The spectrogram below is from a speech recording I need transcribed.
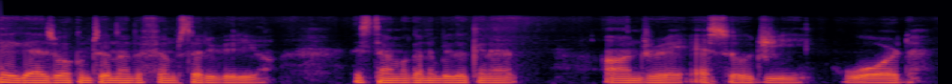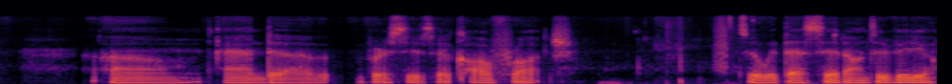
Hey guys, welcome to another film study video. This time we're going to be looking at Andre SOG Ward um, and uh, versus uh, Carl Froch. So with that said, on to the video.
